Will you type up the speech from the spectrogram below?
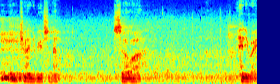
that are trying to be of some help. So, uh, anyway.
